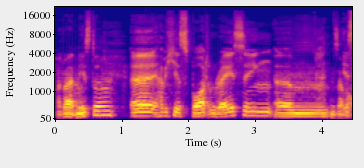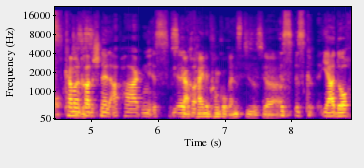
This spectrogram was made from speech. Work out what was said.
Was war das nächste? Äh, habe ich hier Sport und Racing. Ähm, ist, kann man gerade schnell abhaken. Ist, Es äh, gab gra- keine Konkurrenz dieses Jahr. ist, ist, ja doch,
